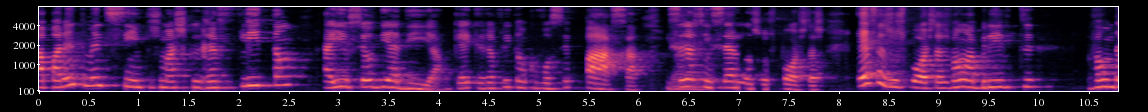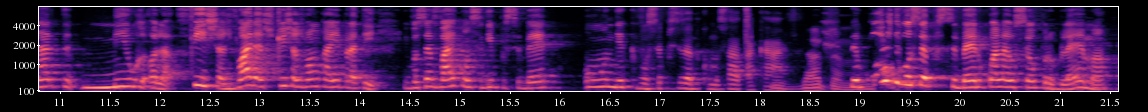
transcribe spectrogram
aparentemente simples, mas que reflitam aí o seu dia a dia, ok? Que reflitam o que você passa e seja sincero nas respostas. Essas respostas vão abrir-te vão dar-te mil, olha, fichas, várias fichas vão cair para ti e você vai conseguir perceber onde é que você precisa de começar a atacar. Exatamente. Depois de você perceber qual é o seu problema,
